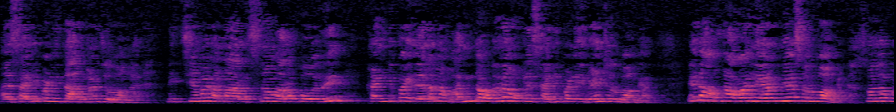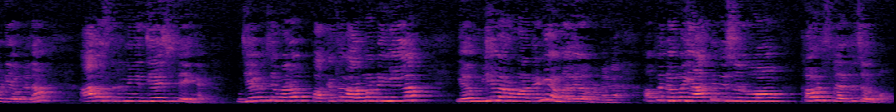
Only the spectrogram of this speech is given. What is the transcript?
அதை சரி பண்ணி தாங்கன்னு சொல்லுவாங்க. நிச்சயமாக நம்ம அரசு தான் வரப்போகுது. கண்டிப்பாக இதெல்லாம் நான் வந்த உடனே அவங்களுக்கு சரி பண்ணிடுவேன்னு சொல்லுவாங்க. ஏன்னா அவங்க அவ்வளோ நேர்மையாக சொல்லுவாங்க. சொல்லக்கூடியவங்க தான் அரசு நீங்கள் ஜெயிச்சிட்டீங்க. ஜெயிச்ச பிறகு பக்கத்தில் வர மாட்டீங்களா எம்பி வர மாட்டாங்க எம்எல்ஏ வர மாட்டாங்க. அப்போ நம்ம யார்கிட்ட சொல்லுவோம்? கவுன்சிலர்கிட்ட சொல்லுவோம்.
